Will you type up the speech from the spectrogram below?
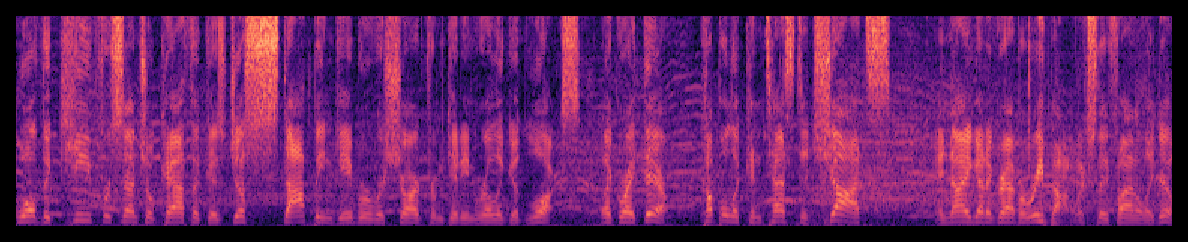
Well, the key for Central Catholic is just stopping Gabriel Richard from getting really good looks. Like right there, couple of contested shots, and now you got to grab a rebound, which they finally do.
